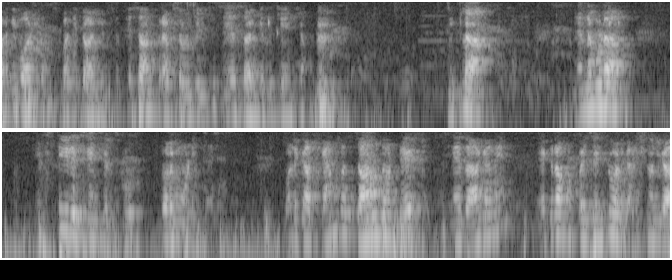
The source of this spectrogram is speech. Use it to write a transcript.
పది వాష్రూమ్స్ పది టాయిలెట్స్ కిసాన్ క్రాఫ్ట్స్ పిలిచి సిఎస్ఆర్ కింద చేయించాం. ఇట్లా నిన్న కూడా ఎస్టీ రెసిడెన్షియల్ స్కూల్ తొలగమూడి వాళ్ళకి ఆ క్యాంపస్ చాలదు అంటే నేను రాగానే ఎకరా ముప్పై సెంట్లు వాళ్ళకి అడిషనల్గా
